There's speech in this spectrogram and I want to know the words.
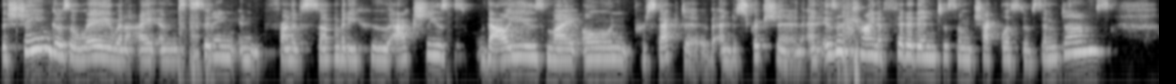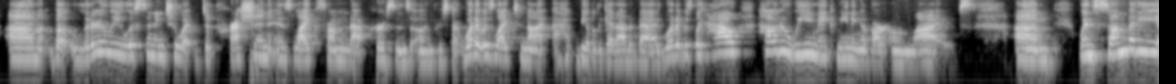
the shame goes away when I am sitting in front of somebody who actually values my own perspective and description and isn't trying to fit it into some checklist of symptoms, um, but literally listening to what depression is like from that person's own perspective, what it was like to not be able to get out of bed, what it was like, how, how do we make meaning of our own lives? Um, when somebody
